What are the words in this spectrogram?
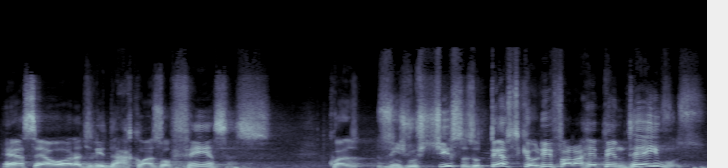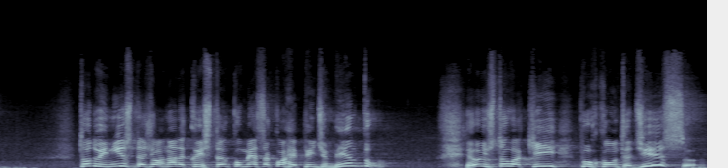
Essa é a hora de lidar com as ofensas, com as injustiças. O texto que eu li fala: arrependei-vos. Todo o início da jornada cristã começa com arrependimento. Eu estou aqui por conta disso.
